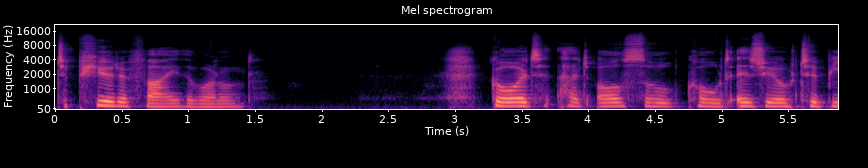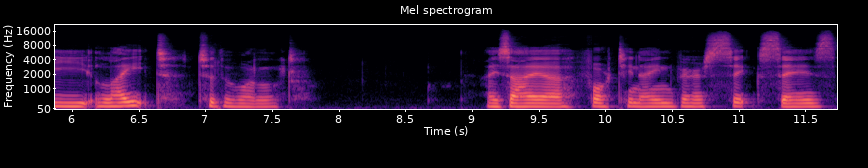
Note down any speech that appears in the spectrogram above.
to purify the world? God had also called Israel to be light to the world. Isaiah 49, verse 6 says,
